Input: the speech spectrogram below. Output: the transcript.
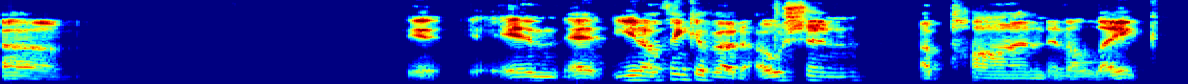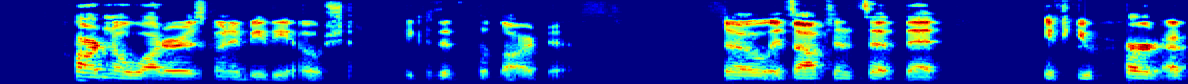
um, i- in, in you know think of an ocean, a pond, and a lake. Cardinal water is going to be the ocean because it's the largest. So it's often said that if you hurt a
